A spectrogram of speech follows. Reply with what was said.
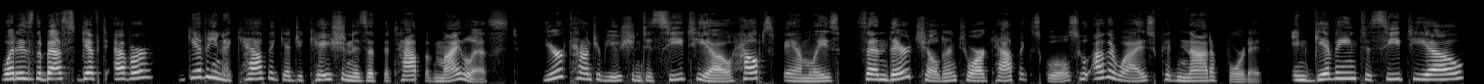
What is the best gift ever? Giving a Catholic education is at the top of my list. Your contribution to CTO helps families send their children to our Catholic schools who otherwise could not afford it. In giving to CTO,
